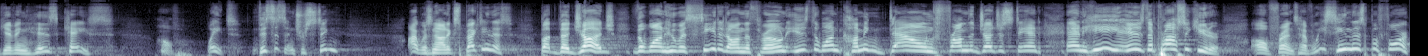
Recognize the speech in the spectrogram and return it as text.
giving his case. Oh, wait, this is interesting. I was not expecting this. But the judge, the one who is seated on the throne, is the one coming down from the judge's stand, and he is the prosecutor. Oh, friends, have we seen this before?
